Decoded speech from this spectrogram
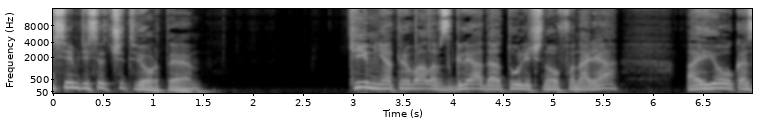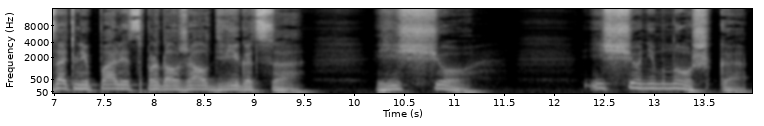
74. Ким не отрывала взгляда от уличного фонаря, а ее указательный палец продолжал двигаться. «Еще, еще немножко.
